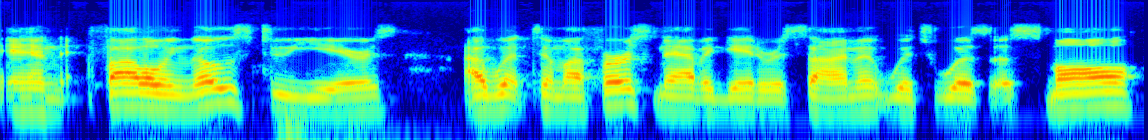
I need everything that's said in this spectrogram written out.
And following those two years, I went to my first navigator assignment, which was a small,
